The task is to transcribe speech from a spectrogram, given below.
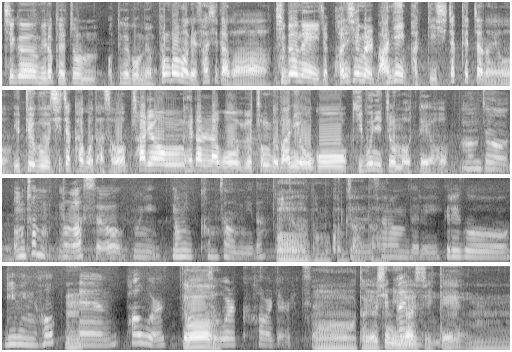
지금 이렇게 좀 어떻게 보면 평범하게 사시다가 주변에 이제 관심을 많이 받기 시작했잖아요. 유튜브 시작하고 나서 촬영해달라고 요청도 많이 오고 기분이 좀 어때요? 먼저 엄청 놀랐어요. 분이 너무 감사합니다. 어, 그, 너무 그 감사하다. 사람들이 그리고 giving hope 음. and power to 어, work harder. 어, 더 열심히 네, 일할 수 있게. 네. 음.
